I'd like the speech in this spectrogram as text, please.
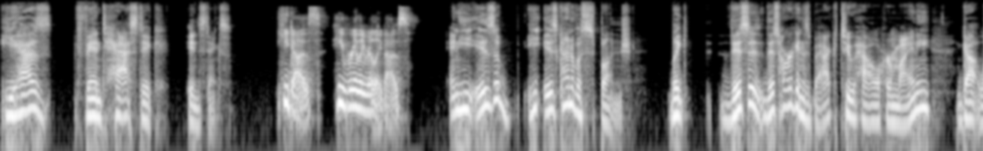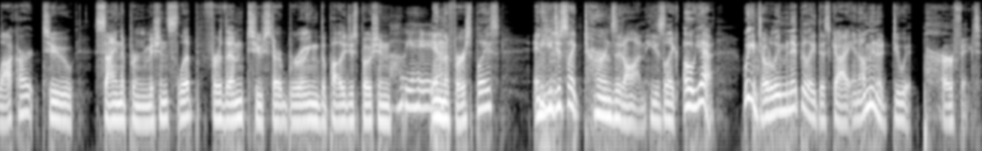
he has fantastic instincts. He does. He really, really does. And he is a he is kind of a sponge. Like this is this harkens back to how Hermione got Lockhart to sign the permission slip for them to start brewing the polyjuice potion Oh, yeah. Yeah. yeah. in the first place. And he Mhm. just like turns it on. He's like, "Oh yeah, we can totally manipulate this guy and I'm going to do it perfect."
